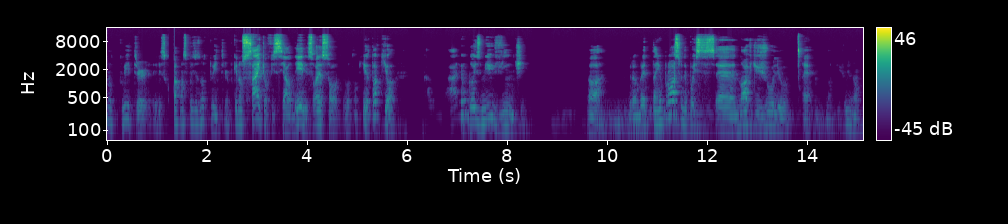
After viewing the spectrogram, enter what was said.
No Twitter, eles colocam as coisas no Twitter. Porque no site oficial deles, olha só, eu tô aqui, eu tô aqui, ó. Calendário 2020. Ó, Grã-Bretanha o próximo, depois é, 9 de julho. É, 9 de julho não.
